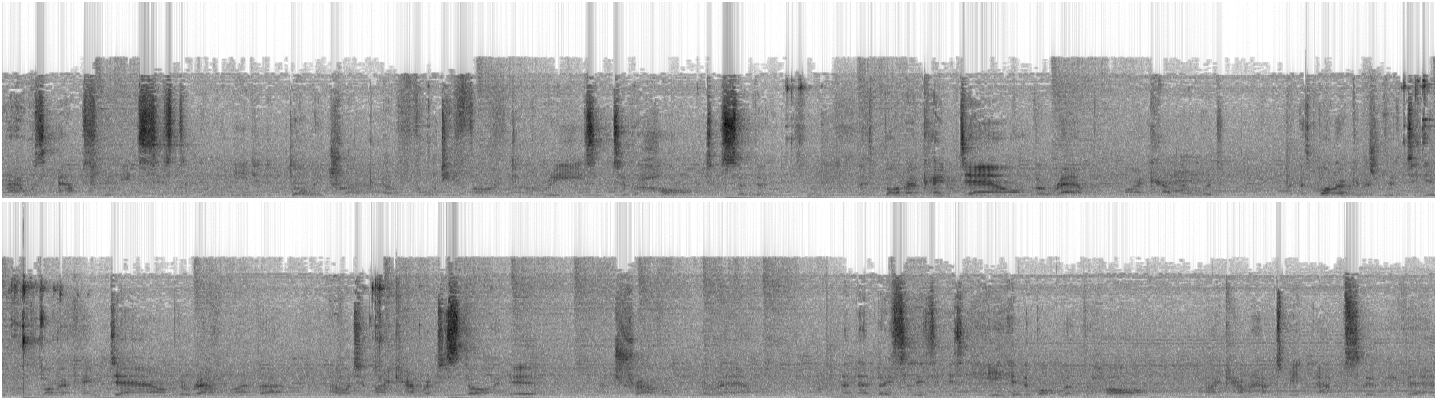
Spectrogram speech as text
And I was absolutely insistent that we needed a dolly track at 45 degrees to the heart, so that as Bono came down the ramp, my camera would as Bono, as Bono came down the ramp like that, I wanted my camera to start here and travel around. And then basically, as, he hit the bottom of the heart, my camera had to be absolutely there.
